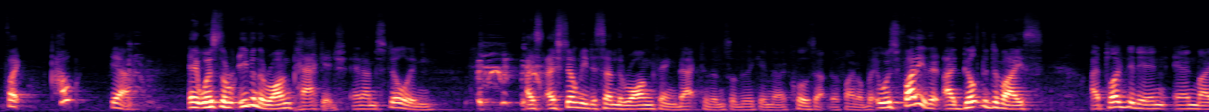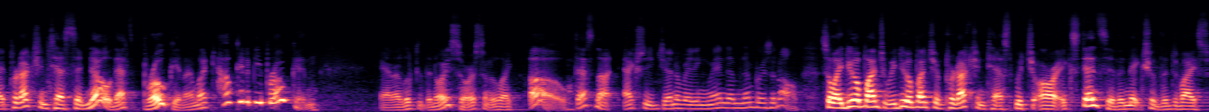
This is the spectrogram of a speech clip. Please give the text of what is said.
it's like, how, yeah. It was the, even the wrong package, and I'm still in, I, I still need to send the wrong thing back to them so that they can uh, close out the final. But it was funny that I built the device, I plugged it in, and my production test said, no, that's broken. I'm like, how could it be broken? And I looked at the noise source and I was like, oh, that's not actually generating random numbers at all. So I do a bunch of, we do a bunch of production tests which are extensive and make sure the device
